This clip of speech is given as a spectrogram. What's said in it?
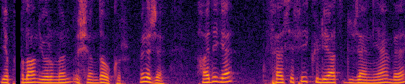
yapılan yorumların ışığında okur. Böylece Heidegger felsefi külliyatı düzenleyen ve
